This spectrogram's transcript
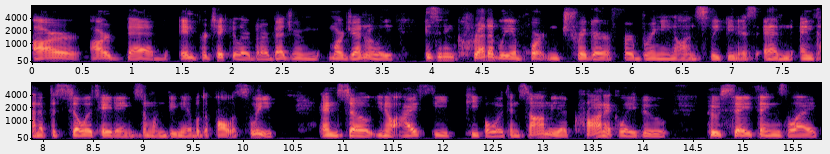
our our bed in particular but our bedroom more generally is an incredibly important trigger for bringing on sleepiness and and kind of facilitating someone being able to fall asleep. And so you know i see people with insomnia chronically who who say things like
